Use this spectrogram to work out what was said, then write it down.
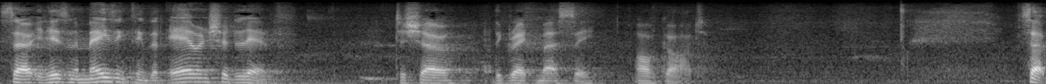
So it is an amazing thing that Aaron should live to show the great mercy of God. So,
